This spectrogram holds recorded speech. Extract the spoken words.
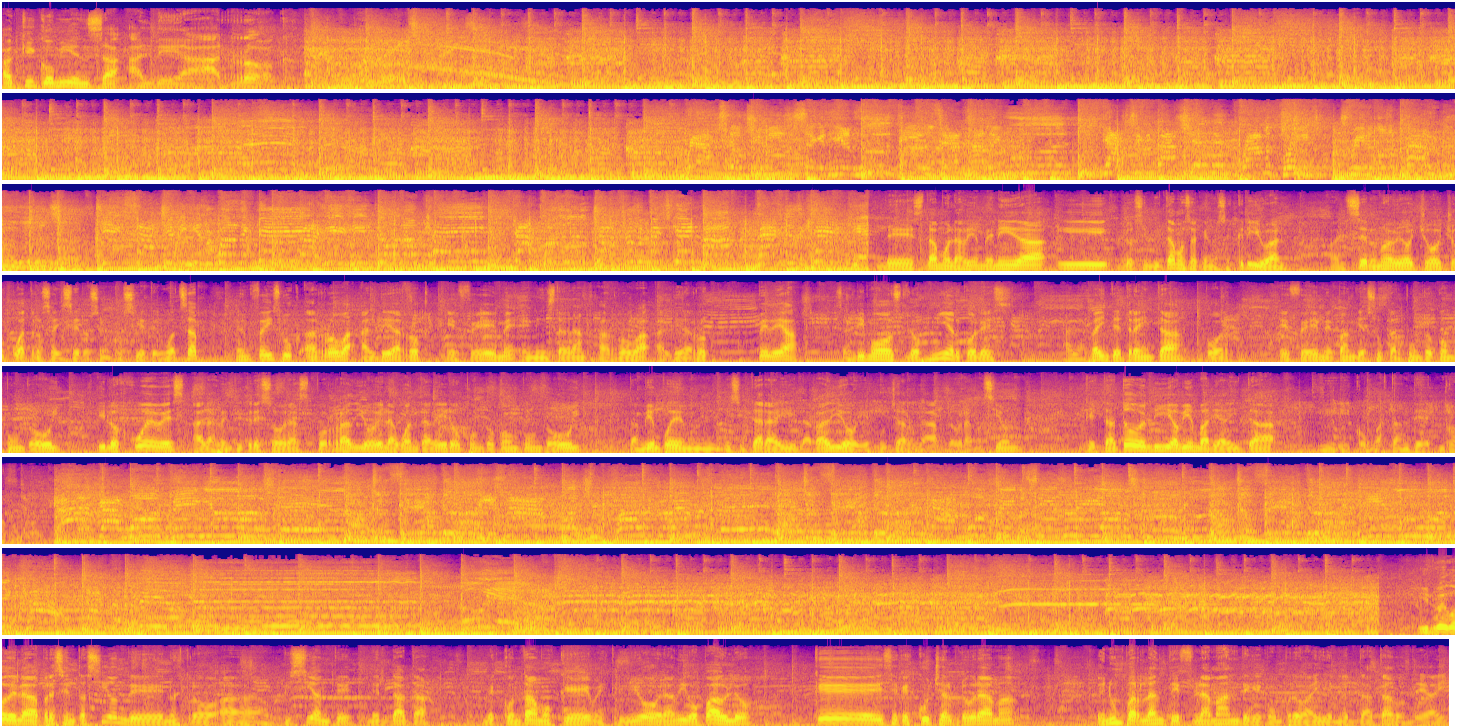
Aquí comienza Aldea Rock. Damos la bienvenida y los invitamos a que nos escriban al 0988-46057 el WhatsApp, en Facebook arroba Aldea Rock FM, en Instagram arroba Aldea Rock PDA. Salimos los miércoles a las 20.30 por fmpandiazúcar.com.uy y los jueves a las 23 horas por radioelaguantadero.com.uy. También pueden visitar ahí la radio y escuchar la programación que está todo el día bien variadita y con bastante rock and roll. Y luego de la presentación de nuestro auspiciante, NetData, les contamos que me escribió el amigo Pablo que dice que escucha el programa en un parlante flamante que compró ahí en NetData, donde hay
